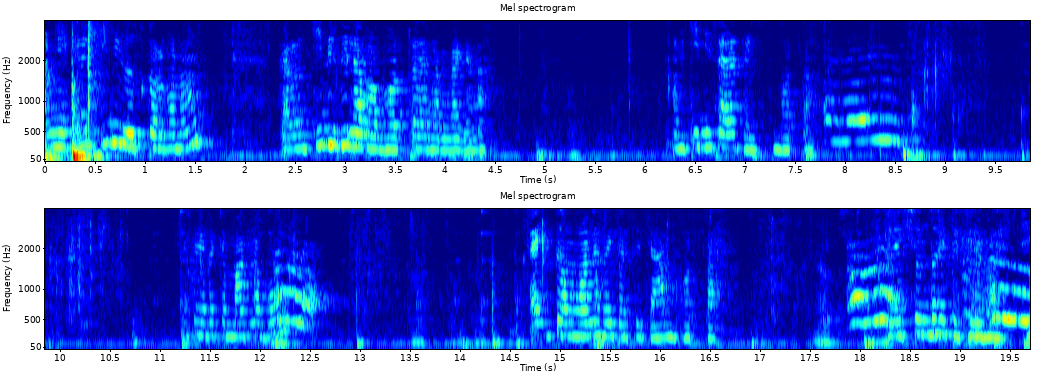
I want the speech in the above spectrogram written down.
আমি এখানে চিনি ইউজ করব না, কারণ চিনি দিলে আমার ভর্তায় ভালো লাগে না। আমি চিনি ছাড়া খাই ভর্তা। এটাকে মাখাবো। একদম মনে হইতেছে জাম ভর্তা। অনেক সুন্দর একটা ফ্লেভার আসছে।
